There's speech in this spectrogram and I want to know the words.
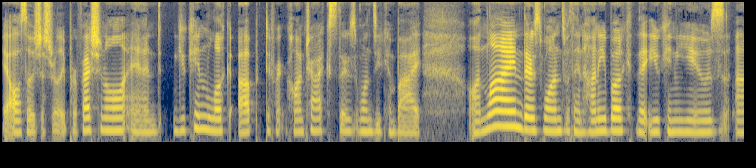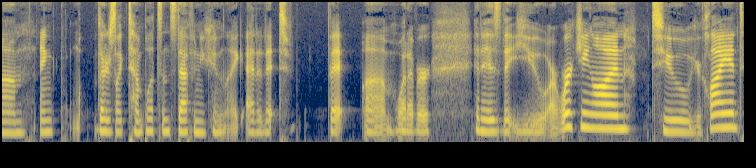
It also is just really professional, and you can look up different contracts. There's ones you can buy online. There's ones within HoneyBook that you can use, um, and there's like templates and stuff, and you can like edit it to fit um, whatever it is that you are working on to your client.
